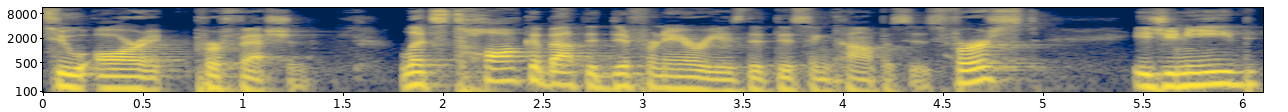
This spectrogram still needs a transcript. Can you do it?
to our profession? Let's talk about the different areas that this encompasses. First is you need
